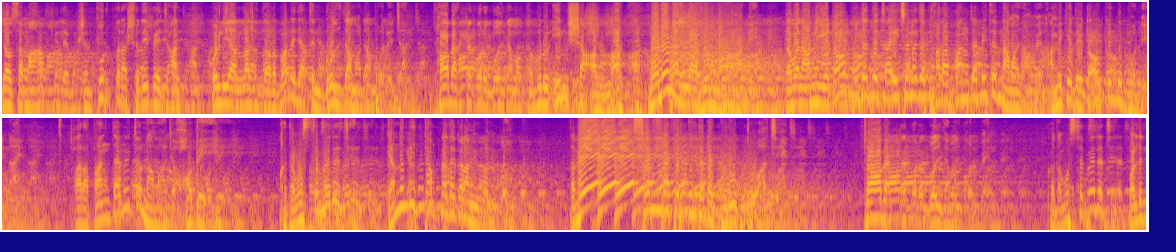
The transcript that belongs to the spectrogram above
জলসা মাহফিলে বসেন ফুরপুরা শরীফে যান, ওলি আল্লাহ দরবারে যাচ্ছেন গোল জামাটা পরে যান। সব একটা করে গোল জামা বলুন ইনশা আল্লাহ বলেন আল্লাহ তাহলে আমি এটাও বোঝাতে চাইছি না যে ফারা পাঞ্জাবিতে নামাজ হবে না। আমি কিন্তু এটাও কিন্তু বলি নাই। ফারা পাঞ্জাবি তো নামাজ হবে। কথা বুঝতে পেরেছেন? কেন মিথ্যা আপনাদের আমি বলব? তবে সন্ন্যাতের কিন্তু একটা গুরুত্ব আছে। সব একটা করে গোল জামা করবেন কথা বুঝতে পেরেছেন? বলেন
